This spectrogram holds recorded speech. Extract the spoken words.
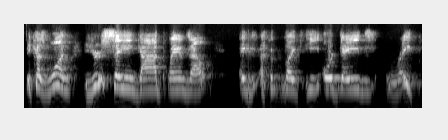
Because one, you're saying God plans out like He ordains rape,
